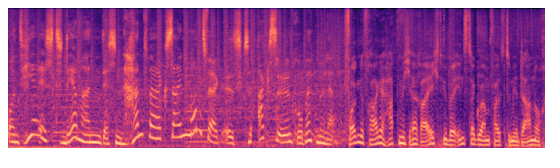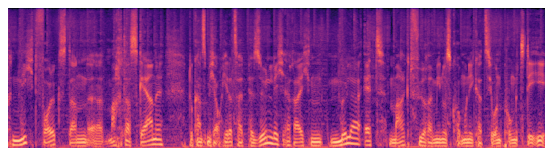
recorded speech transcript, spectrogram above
Und hier ist der Mann, dessen Handwerk sein Mundwerk ist, Axel Robert Müller. Folgende Frage hat mich erreicht über Instagram. Falls du mir da noch nicht folgst, dann äh, mach das gerne. Du kannst mich auch jederzeit persönlich erreichen. müller.marktführer-kommunikation.de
